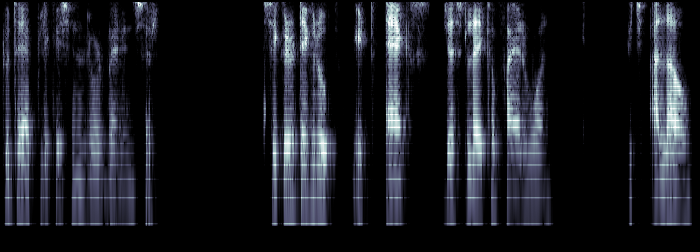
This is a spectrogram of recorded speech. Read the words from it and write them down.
to the application load balancer. Security group, it acts just like a firewall, which allow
